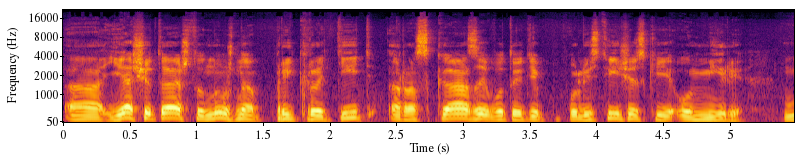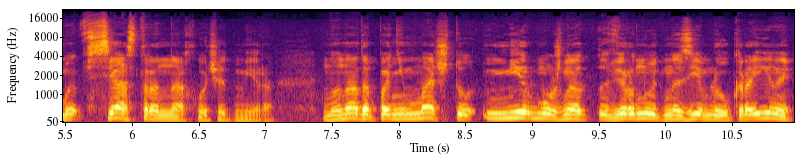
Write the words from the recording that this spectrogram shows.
А, Я считаю, что нужно прекратить рассказы вот эти популистические о мире. Мы, вся страна хочет мира. Но надо понимать, что мир можно вернуть на землю Украины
